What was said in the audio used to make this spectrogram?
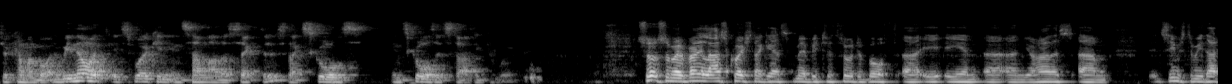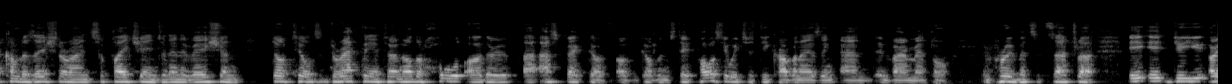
to come on board. And we know it, it's working in some other sectors, like schools. In schools, it's starting to work. So, so my very last question, I guess, maybe to throw to both uh, Ian uh, and Johannes. Um, it seems to me that conversation around supply chains and innovation dovetails directly into another whole other uh, aspect of, of government state policy, which is decarbonizing and environmental improvements, etc. Do you are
